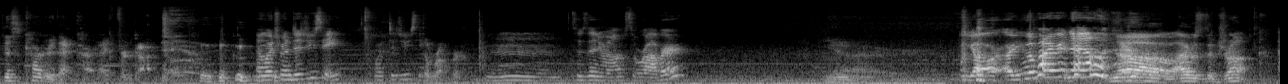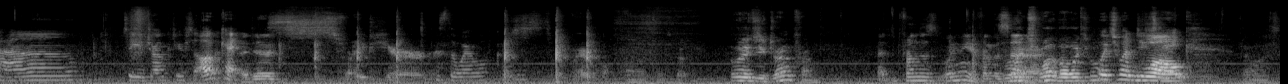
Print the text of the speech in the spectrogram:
this card or that card, I forgot. And which one did you see? What did you see? the robber. Mm. So is anyone else a robber? Yeah. Yar, are you a pirate now? No, I was the drunk. Uh, so you drunk yourself? I Okay. did. It's right here. Is the werewolf card? It's the werewolf. Who did you drink from? From the what do you mean from the Which one? But which one? Which one did you Well- take? That was-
